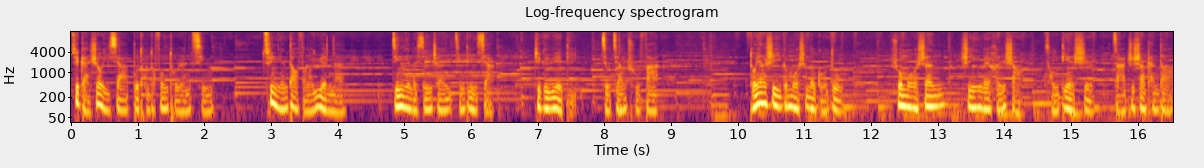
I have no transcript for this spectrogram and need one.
去感受一下不同的风土人情。去年到访了越南今年的行程已经定下这个月底就将出发。同样是一个陌生的国度说陌生是因为很少从电视杂志上看到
